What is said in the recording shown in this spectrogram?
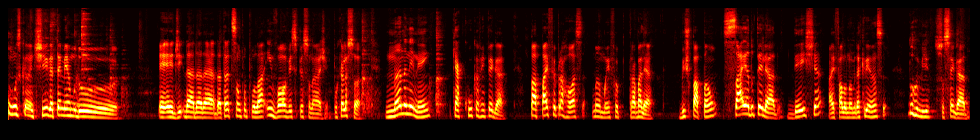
música antiga, até mesmo do é, é, de, da, da, da, tradição popular, envolve esse personagem. Porque olha só, Nana Neném, que a Cuca vem pegar. Papai foi pra roça, mamãe foi trabalhar. Bicho papão, saia do telhado, deixa, aí fala o nome da criança, dormir sossegado.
